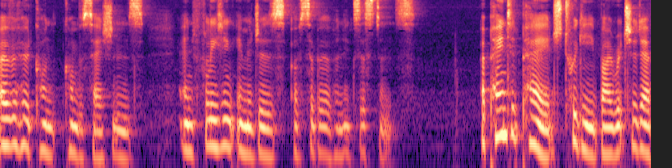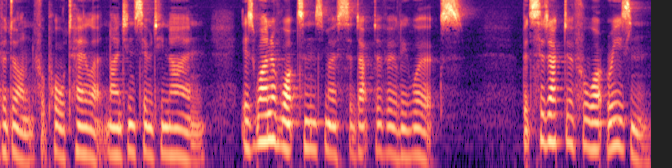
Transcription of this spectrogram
overheard con- conversations, and fleeting images of suburban existence. A painted page, Twiggy by Richard Avedon for Paul Taylor, 1979, is one of Watson's most seductive early works. But seductive for what reason?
